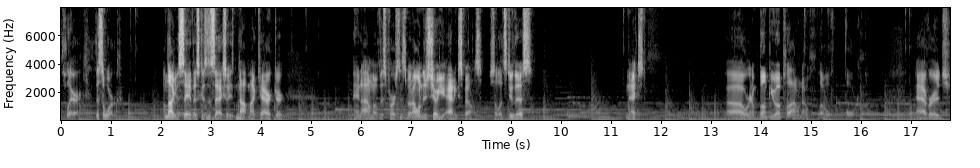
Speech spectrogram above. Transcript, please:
cleric? This will work. I'm not going to save this because this actually is not my character. And I don't know if this person's, but I wanted to show you adding spells. So let's do this. Next. Uh, we're going to bump you up to, I don't know, level 4. Average.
